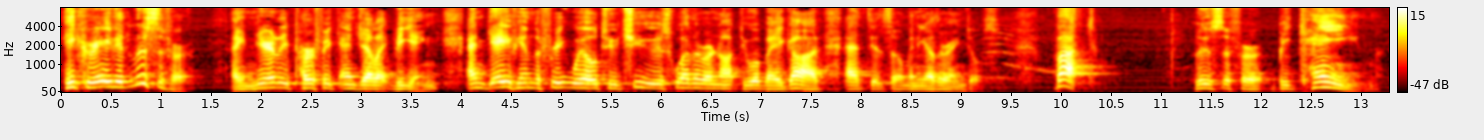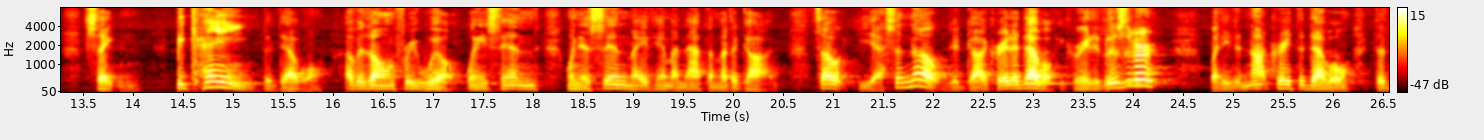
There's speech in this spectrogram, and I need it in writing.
He created Lucifer, a nearly perfect angelic being, and gave him the free will to choose whether or not to obey God, as did so many other angels. But Lucifer became Satan, became the devil of his own free will when he sinned, when his sin made him anathema to God. So, yes and no. Did God create a devil? He created Lucifer, but he did not create the devil. The,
